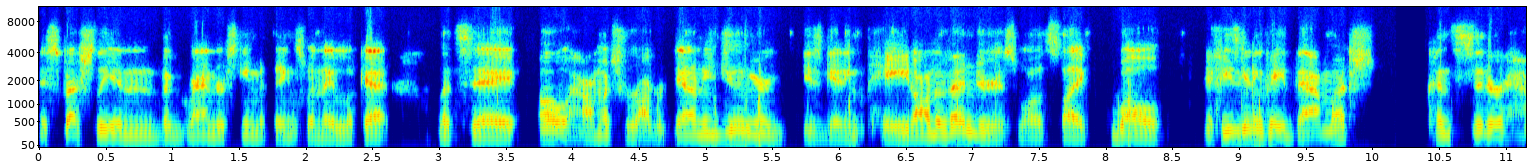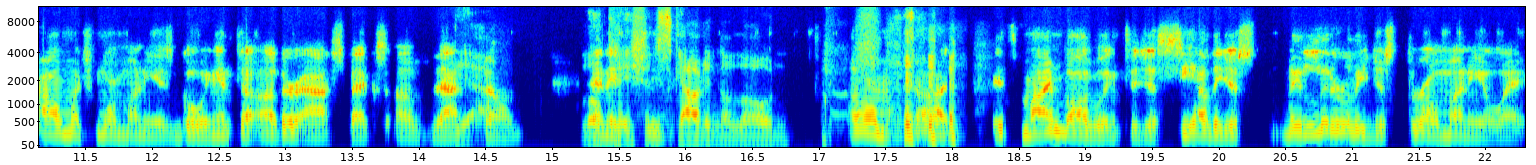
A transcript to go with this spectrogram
especially in the grander scheme of things when they look at let's say oh how much robert downey jr is getting paid on avengers well it's like well if he's getting paid that much, consider how much more money is going into other aspects of that yeah. film. Location scouting alone. Oh my god, it's mind-boggling to just see how they just they literally just throw money away.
